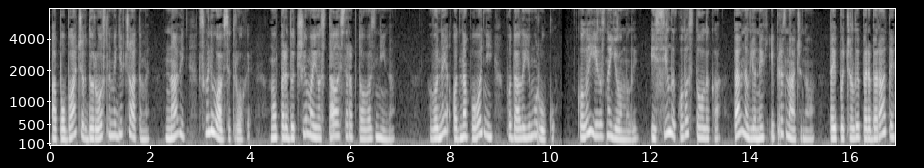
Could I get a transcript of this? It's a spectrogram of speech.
а побачив дорослими дівчатами, навіть схвилювався трохи, мов перед очима його сталася раптова зміна. Вони одна по одній подали йому руку, коли їх знайомили, і сіли коло столика, певно, для них і призначеного, та й почали перебирати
